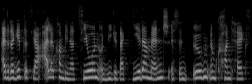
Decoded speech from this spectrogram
Also da gibt es ja alle Kombinationen und wie gesagt, jeder Mensch ist in irgendeinem Kontext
